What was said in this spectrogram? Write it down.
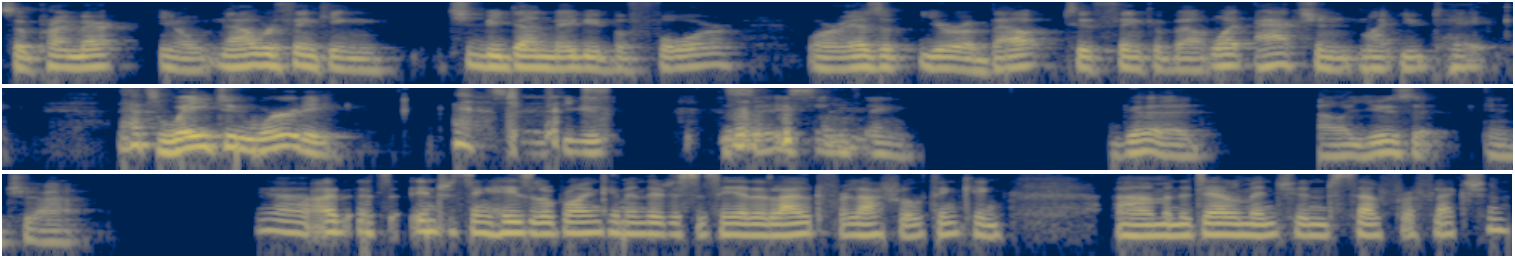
So primary, you know, now we're thinking it should be done maybe before or as a, you're about to think about what action might you take. That's way too wordy. So if you say something good, I'll use it in chat. Yeah, it's interesting. Hazel O'Brien came in there just to say it aloud for lateral thinking. Um, and Adele mentioned self reflection.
